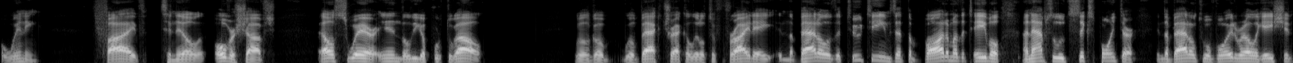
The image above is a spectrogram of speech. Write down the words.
winning 5 to nil over Chaves. Elsewhere in the Liga Portugal, we'll go we'll backtrack a little to Friday in the battle of the two teams at the bottom of the table, an absolute six-pointer in the battle to avoid relegation.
